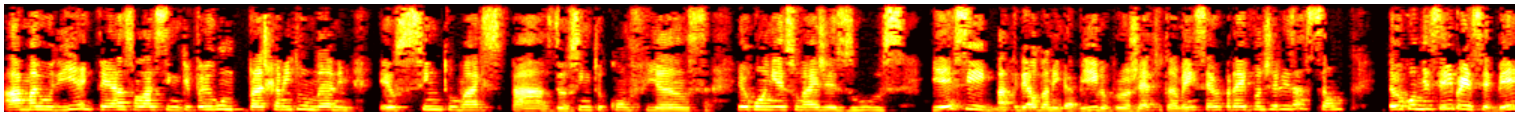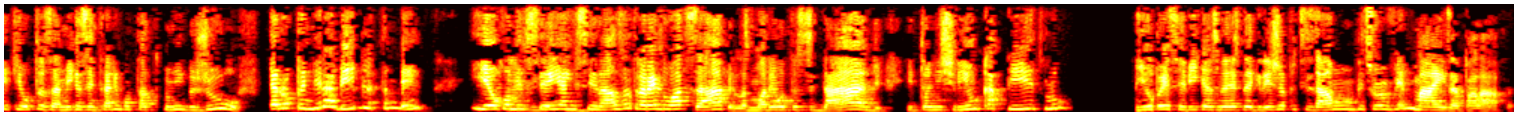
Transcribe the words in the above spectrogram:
A maioria entre elas falaram assim, que foi um, praticamente unânime. Eu sinto mais paz, eu sinto confiança, eu conheço mais Jesus. E esse material da Amiga Bíblia, o projeto também serve para evangelização. Então eu comecei a perceber que outras amigas entraram em contato comigo, Ju, quero aprender a Bíblia também. E eu comecei a ensiná-las através do WhatsApp, elas moram em outra cidade, então a gente lia um capítulo, e eu percebi que as mulheres da igreja precisavam absorver mais a palavra.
